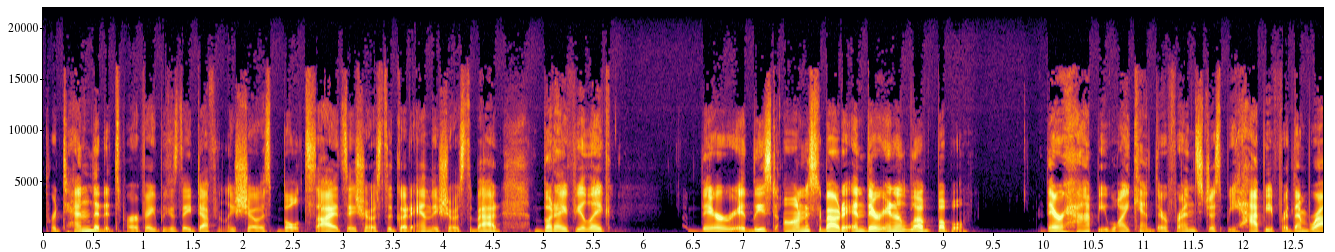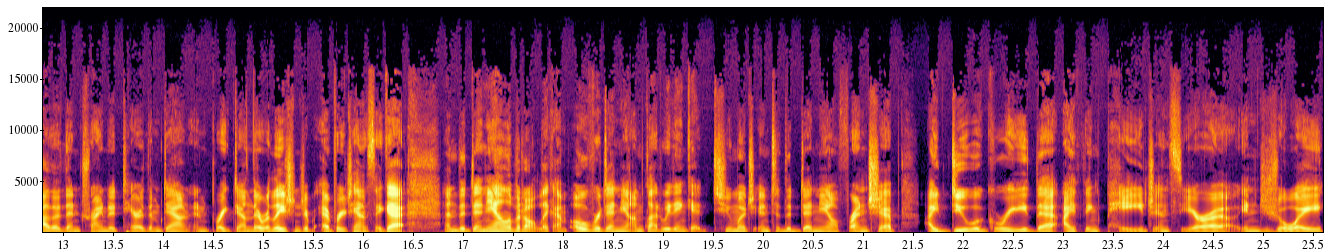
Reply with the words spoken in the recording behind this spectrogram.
pretend that it's perfect because they definitely show us both sides. They show us the good and they show us the bad. But I feel like they're at least honest about it and they're in a love bubble they're happy. Why can't their friends just be happy for them rather than trying to tear them down and break down their relationship every chance they get? And the Danielle of it all, like, I'm over Danielle. I'm glad we didn't get too much into the Danielle friendship. I do agree that I think Paige and Ciara enjoy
